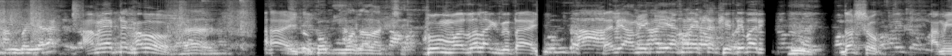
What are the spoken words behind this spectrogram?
খান ভাইয়া। আমি একটা খাব? হ্যাঁ। খুব মজা লাগছে। খুব মজা লাগছে তাই। তাইলে আমি কি এখন একটা খেতে পারি? দর্শক আমি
